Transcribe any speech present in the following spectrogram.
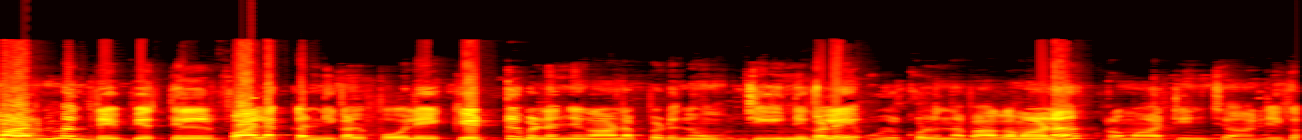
മർമ്മദ്രവ്യത്തിൽ വലക്കണ്ണികൾ പോലെ കെട്ടുപിണഞ്ഞ് കാണപ്പെടുന്നു. ജീനുകളെ ഉൾക്കൊള്ളുന്ന ഭാഗമാണ് ക്രൊമാറ്റിൻ ജാലിക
